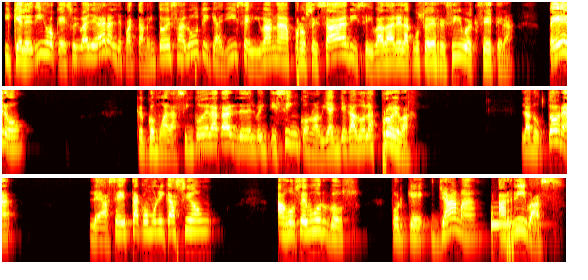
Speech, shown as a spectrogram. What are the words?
y que le dijo que eso iba a llegar al Departamento de Salud y que allí se iban a procesar y se iba a dar el acuso de recibo, etcétera. Pero que como a las 5 de la tarde del 25 no habían llegado las pruebas, la doctora le hace esta comunicación a José Burgos porque llama a Rivas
